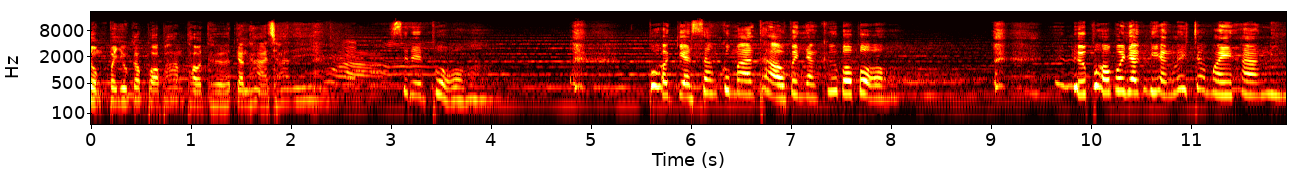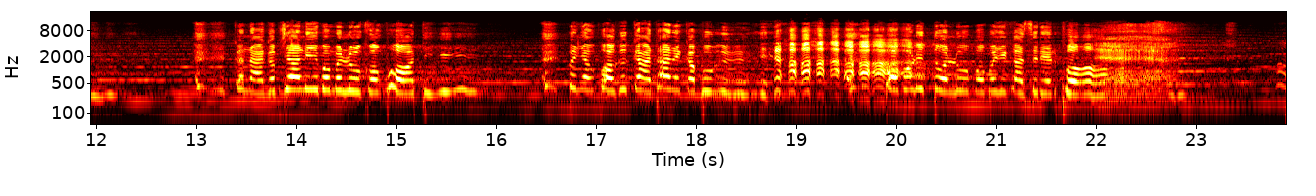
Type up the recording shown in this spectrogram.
จงไปอยู่กับพ่อพามเท่าเถิดกันหาชาลี เสด็จพ่อพ่อเกียรติสร้างกุมารเถ่าเป็นอย่างคือบ่บอกหรือพ่อบ่อยากเลี้ยงเลยจะไม่ห่างนี้กันหากับชาลีบ่เป็นลูกของพ่อทีเป็นอย่างพ่อคือการท่านในกับผู้อื่นพ่อบ่ได้ตัวลูกบ่บรรยากาศเสด็จพ่อพ่อ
